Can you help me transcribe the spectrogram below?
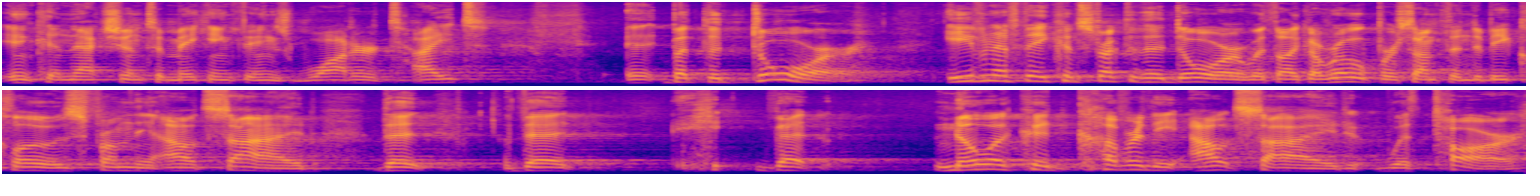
in connection to making things watertight. It, but the door, even if they constructed the door with like a rope or something to be closed from the outside, that that, he, that Noah could cover the outside with tar,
